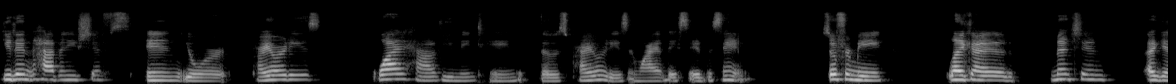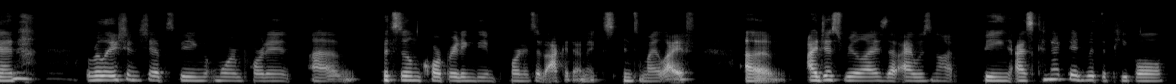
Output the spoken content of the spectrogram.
you didn't have any shifts in your priorities, why have you maintained those priorities and why have they stayed the same? So for me, like I had mentioned again, relationships being more important, um, but still incorporating the importance of academics into my life. Um, I just realized that I was not being as connected with the people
